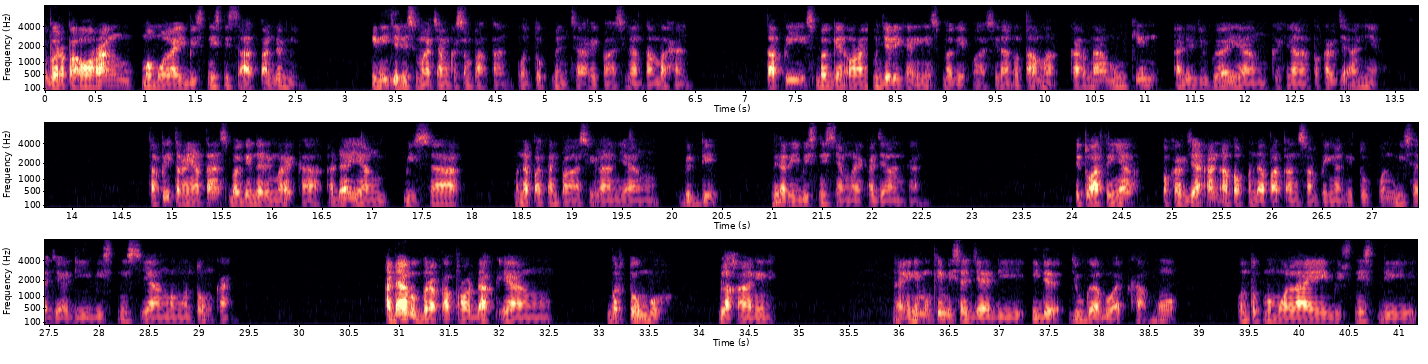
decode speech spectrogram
Beberapa orang memulai bisnis di saat pandemi. Ini jadi semacam kesempatan untuk mencari penghasilan tambahan. Tapi sebagian orang menjadikan ini sebagai penghasilan utama karena mungkin ada juga yang kehilangan pekerjaannya. Tapi ternyata sebagian dari mereka ada yang bisa mendapatkan penghasilan yang gede dari bisnis yang mereka jalankan. Itu artinya pekerjaan atau pendapatan sampingan itu pun bisa jadi bisnis yang menguntungkan ada beberapa produk yang bertumbuh belakangan ini. Nah, ini mungkin bisa jadi ide juga buat kamu untuk memulai bisnis di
